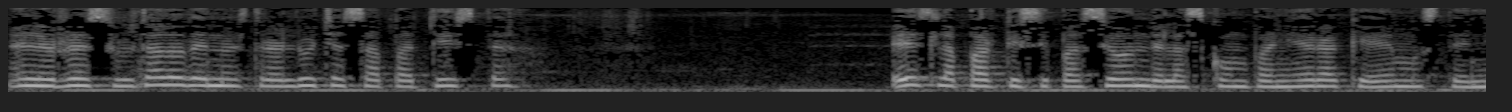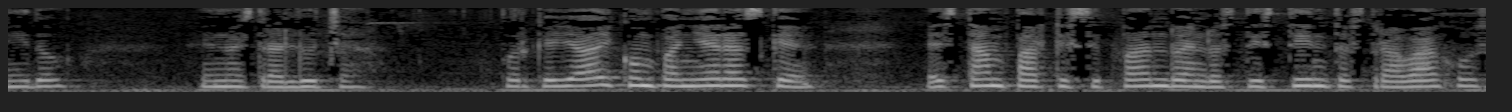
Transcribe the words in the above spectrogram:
El resultado de nuestra lucha zapatista es la participación de las compañeras que hemos tenido en nuestra lucha, porque ya hay compañeras que están participando en los distintos trabajos,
